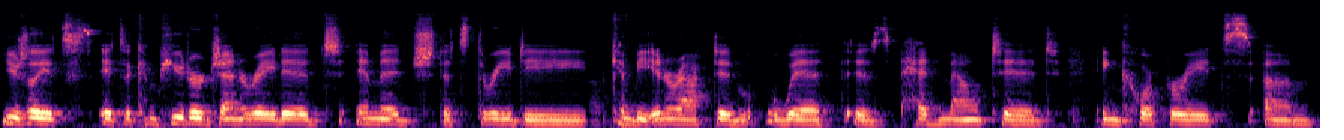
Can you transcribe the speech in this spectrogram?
usually it's it's a computer generated image that's 3D can be interacted with is head mounted incorporates um,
